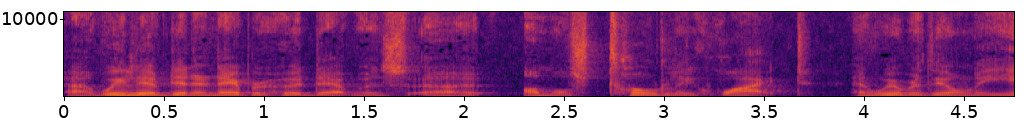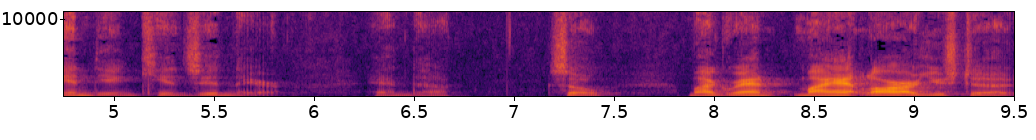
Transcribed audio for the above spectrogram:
uh, we lived in a neighborhood that was uh, almost totally white. And we were the only Indian kids in there. And uh, so my grand, my Aunt Laura used to,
